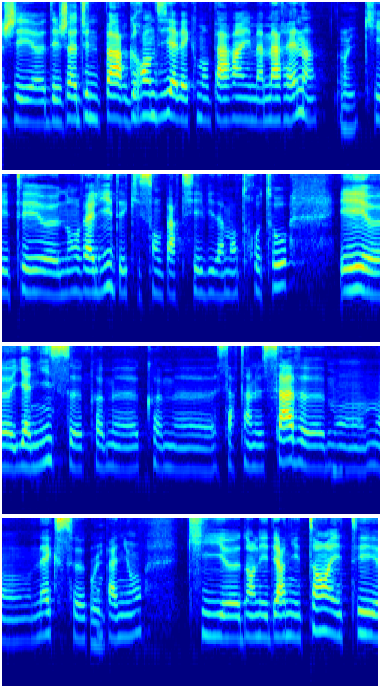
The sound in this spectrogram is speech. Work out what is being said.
j'ai déjà d'une part grandi avec mon parrain et ma marraine, qui étaient non valides et qui sont partis évidemment trop tôt. Et euh, Yanis, comme, euh, comme euh, certains le savent, mon, ex-compagnon, qui dans les derniers temps était,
